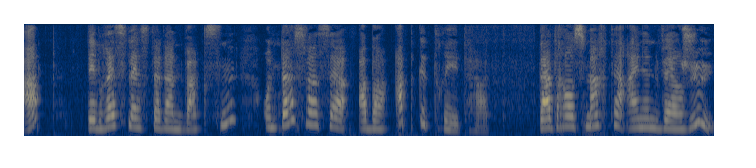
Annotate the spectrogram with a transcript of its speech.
ab. Den Rest lässt er dann wachsen. Und das, was er aber abgedreht hat, daraus macht er einen Verjus.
